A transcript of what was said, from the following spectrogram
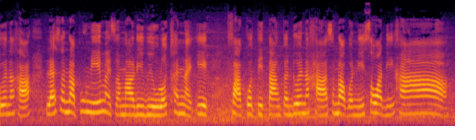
ด้วยนะคะ และสำหรับพรุ่งนี้ใหม่จะมารีวิวรถคันไหนอีก ฝากกดติดตามกันด้วยนะคะสำหรับวันนี้สวัสดีค่ะ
